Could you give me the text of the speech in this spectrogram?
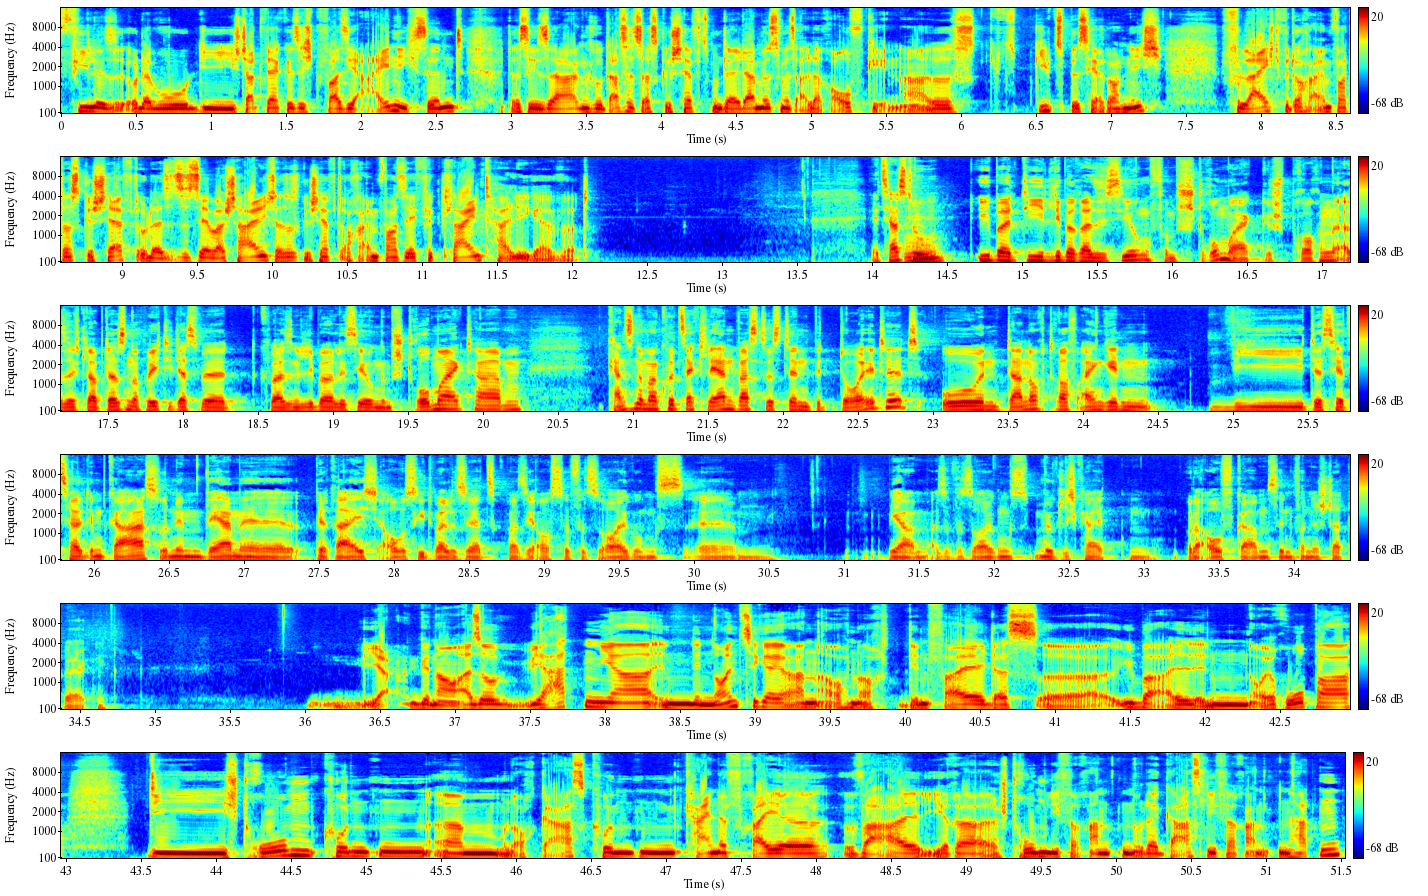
viele oder wo die Stadtwerke sich quasi einig sind, dass sie sagen, so das ist das Geschäftsmodell, da müssen wir jetzt alle raufgehen. Also das gibt's bisher noch nicht. Vielleicht wird auch einfach das Geschäft oder es ist sehr wahrscheinlich, dass das Geschäft auch einfach sehr viel kleinteiliger wird. Jetzt hast du mhm. über die Liberalisierung vom Strommarkt gesprochen. Also ich glaube, das ist noch wichtig, dass wir quasi eine Liberalisierung im Strommarkt haben. Kannst du noch mal kurz erklären, was das denn bedeutet und dann noch darauf eingehen, wie das jetzt halt im Gas- und im Wärmebereich aussieht, weil das jetzt quasi auch so Versorgungs, ähm, ja, also Versorgungsmöglichkeiten oder Aufgaben sind von den Stadtwerken. Ja, genau. Also wir hatten ja in den 90er Jahren auch noch den Fall, dass äh, überall in Europa die Stromkunden ähm, und auch Gaskunden keine freie Wahl ihrer Stromlieferanten oder Gaslieferanten hatten,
